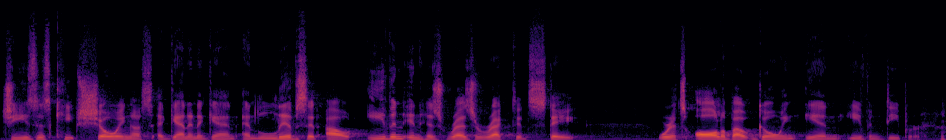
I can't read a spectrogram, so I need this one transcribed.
Jesus keeps showing us again and again and lives it out, even in his resurrected state, where it's all about going in even deeper.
